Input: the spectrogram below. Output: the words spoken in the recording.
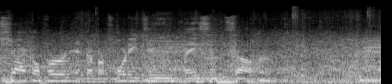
Shackelford and number 42, Mason Salver.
